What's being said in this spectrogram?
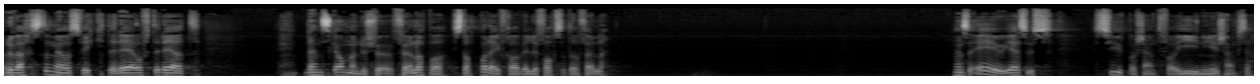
Og Det verste med å svikte det er ofte det at den skammen du føler på, stopper deg fra å ville fortsette å følge. Men så er jo Jesus superkjent for å gi nye sjanser.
